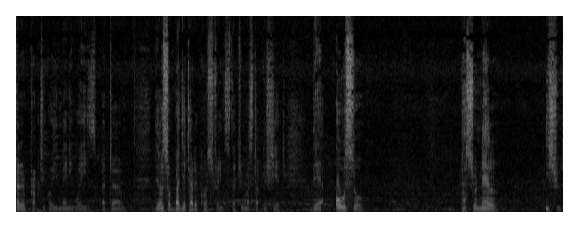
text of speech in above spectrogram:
very practical in many ways, but um, there are also budgetary constraints that you must appreciate. There are also personnel issues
